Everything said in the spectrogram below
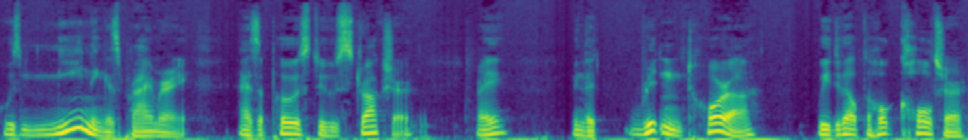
whose meaning is primary as opposed to whose structure, right? I mean, the written Torah, we developed a whole culture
